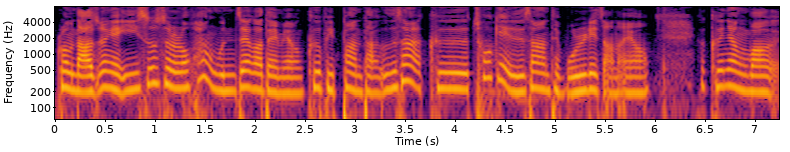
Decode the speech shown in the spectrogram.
그럼 나중에 이 수술로 확 문제가 되면 그 비판 다 의사 그 초기 의사한테 몰리잖아요. 그냥 막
